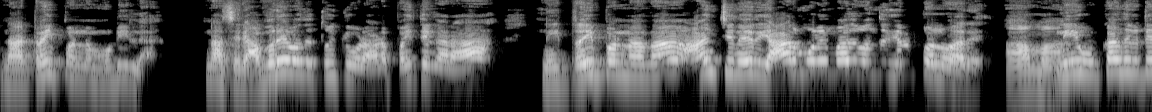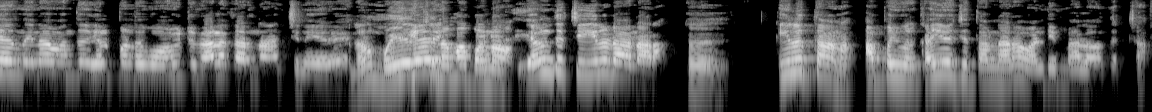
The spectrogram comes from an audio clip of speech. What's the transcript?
நான் ட்ரை பண்ண முடியல. நான் சரி அவரே வந்து தூக்கி விட அட பைத்தியக்காரா. நீ ட்ரை பண்ணாதான் ஆஞ்சநேயர் யார் மூலியமாவது வந்து ஹெல்ப் பண்ணுவாரு. ஆமா. நீ உட்காந்துக்கிட்டே இருந்தீங்கன்னா வந்து ஹெல்ப் பண்றதுக்கு உன் வீட்டு வேலைக்காரன் ஆஞ்சநேயர். நம்ம பண்ணணும் எழுந்துச்சு இழுடானாராம் ம். இழுத்தானா அப்ப இவர் கை வச்சு தள்ளினாரா வண்டி மேல வந்துருச்சான்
